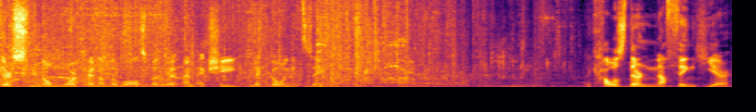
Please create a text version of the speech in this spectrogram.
There's no more cut on the walls, by the way. I'm actually like going insane. Like, how is there nothing here?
